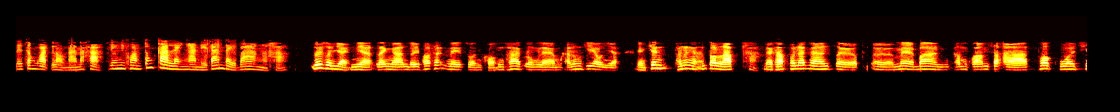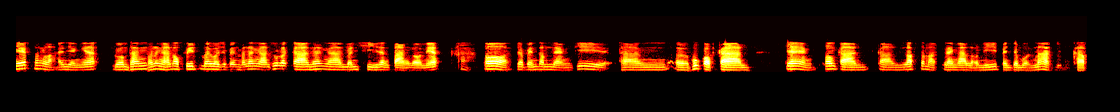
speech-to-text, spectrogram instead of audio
ในจังหวัดเหล่านั้นนะคะยังมีความต้องการแรงงานในด้านใดบ้างอะคะ โดยส่วนใหญ่เนี่ยแรงงานโดยเฉพาะถ้าในส่วนของภาคโรงแรมการท่องเที่ยวเนี่ยอย่างเช่น พนักงานต้อนรับค่ะนะครับ พนักงานเสิร์ฟเอ่อแม่บ้านทำความสะอาด พ่อครัวเชฟทั้งหลายอย่างเงี้ยรวมทั้งพนักงานออฟฟิศไม่ว่าจะเป็นพนักงานธุรการพนักงานบัญชีต่างๆ เหล่าเนี้ยค่ะก็จะเป็นตำแหน่งที่ทางเอ่อผู้ประกอบการแจ้งต้องการการรับสมัครแรงงานเหล่านี้เป็นจำนวนมากอยู่ครับ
